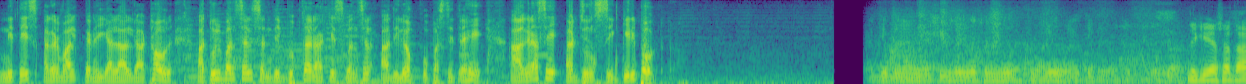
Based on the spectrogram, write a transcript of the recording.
नितेश अग्रवाल कन्हैया लाल राठौर अतुल बंसल संदीप गुप्ता राकेश बंसल आदि लोग उपस्थित रहे। आगरा से अर्जुन सिंह की रिपोर्ट। है देखिए ऐसा था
